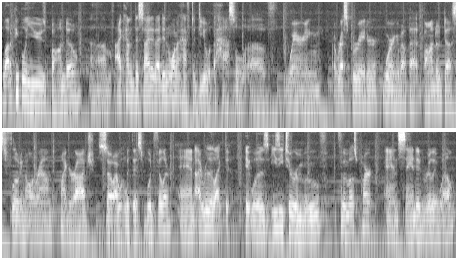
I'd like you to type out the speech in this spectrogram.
a lot of people use Bondo. Uh, Um, I kind of decided I didn't want to have to deal with the hassle of wearing a respirator, worrying about that Bondo dust floating all around my garage. So I went with this wood filler and I really liked it. It was easy to remove for the most part and sanded really well.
